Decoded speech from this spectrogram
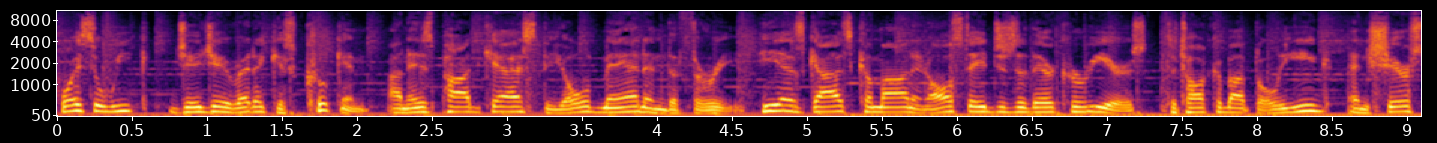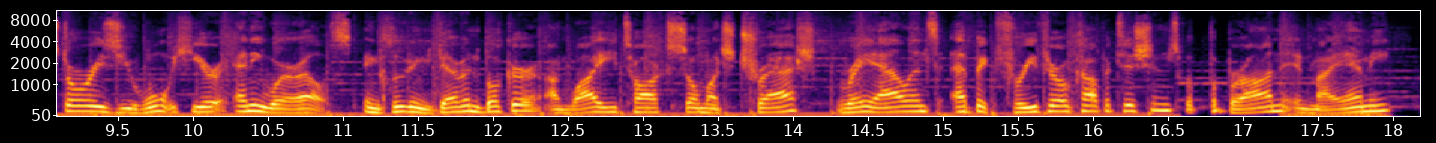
Twice a week, JJ Redick is cooking on his podcast, The Old Man and the Three. He has guys come on in all stages of their careers to talk about the league and share stories you won't hear anywhere else, including Devin Booker on why he talks so much trash, Ray Allen's epic free throw competitions with LeBron in Miami,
